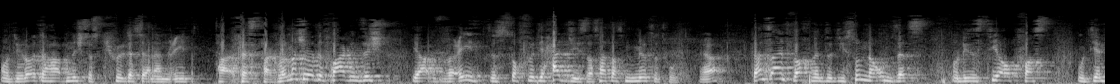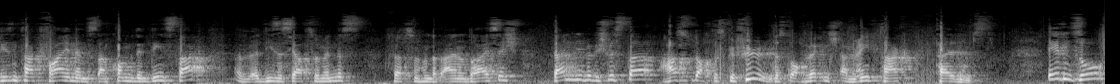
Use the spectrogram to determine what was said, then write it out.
und die Leute haben nicht das Gefühl, dass sie an einem Eid festtagen. Weil manche Leute fragen sich, ja, Eid, das ist doch für die Hajjis, was hat das mit mir zu tun? Ja? Ganz einfach, wenn du die Sunna umsetzt und dieses Tier opferst und dir an diesem Tag frei nimmst, am kommenden Dienstag, äh, dieses Jahr zumindest, 1431, dann, liebe Geschwister, hast du doch das Gefühl, dass du auch wirklich am Eid-Tag teilnimmst. Ebenso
